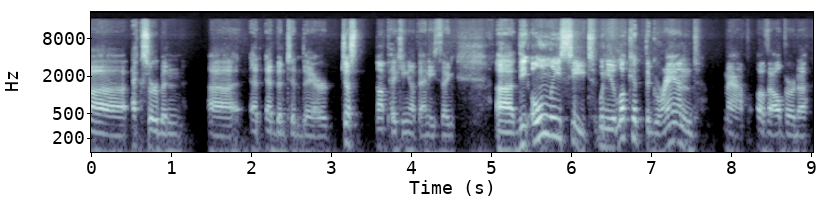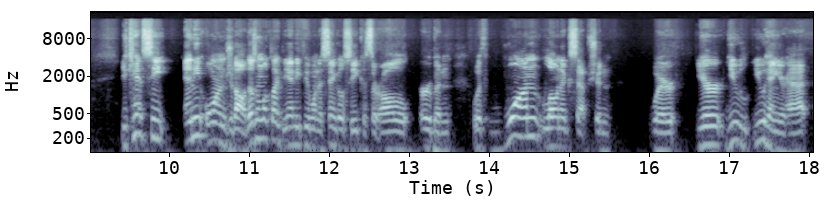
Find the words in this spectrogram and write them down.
uh, ex-urban uh, at Edmonton there, just not picking up anything. Uh, the only seat, when you look at the grand map of Alberta, you can't see any orange at all. It doesn't look like the NDP won a single seat because they're all urban, with one lone exception where you're you you hang your hat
